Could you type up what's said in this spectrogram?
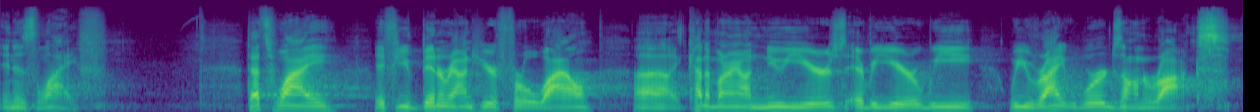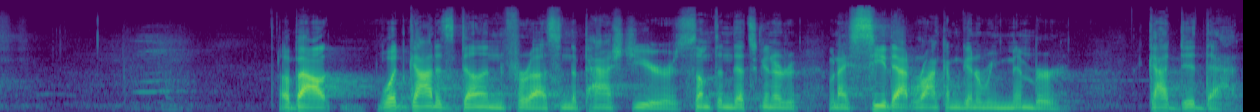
in his life. That's why, if you've been around here for a while, uh, kind of around New Year's, every year we, we write words on rocks about what God has done for us in the past year. Something that's going to, when I see that rock, I'm going to remember God did that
